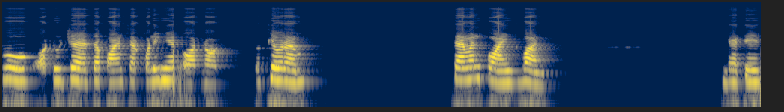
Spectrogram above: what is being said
prove or to judge the points are collinear or not. The theorem 7.1 that is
